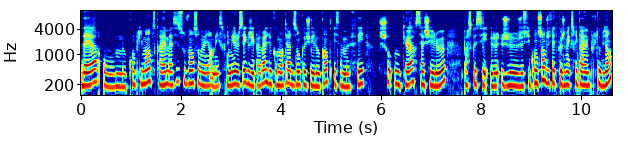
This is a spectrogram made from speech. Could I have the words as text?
D'ailleurs, on me complimente quand même assez souvent sur ma manière de m'exprimer. Je sais que j'ai pas mal de commentaires disant que je suis éloquente et ça me fait chaud au cœur, sachez-le, parce que c'est, je, suis consciente du fait que je m'exprime quand même plutôt bien.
